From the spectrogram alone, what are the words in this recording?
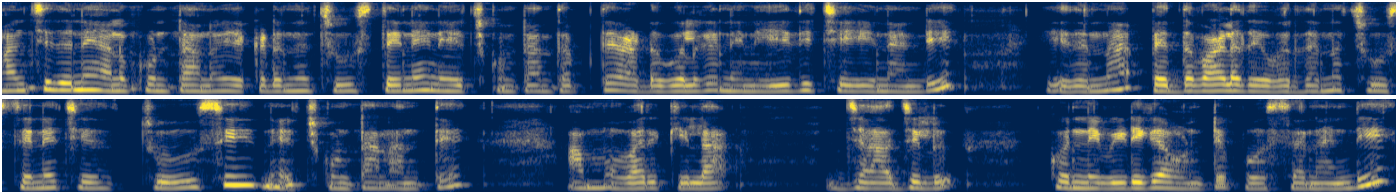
మంచిదనే అనుకుంటాను. ఎక్కడైనా చూస్తేనే నేర్చుకుంటాను. తప్పితే అడ్డగోలుగా నేను ఏది చేయనండి. ఏదన్నా పెద్దవాళ్ళది ఎవరిదన్నా చూస్తేనే చూసి నేర్చుకుంటాను అంతే. అమ్మవారికి ఇలా జాజులు కొన్ని విడిగా ఉంటే పోసానండి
